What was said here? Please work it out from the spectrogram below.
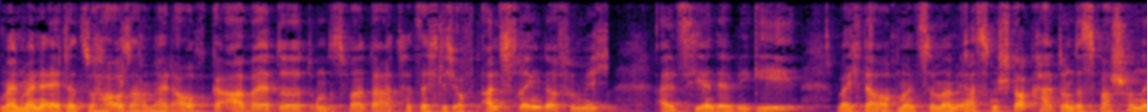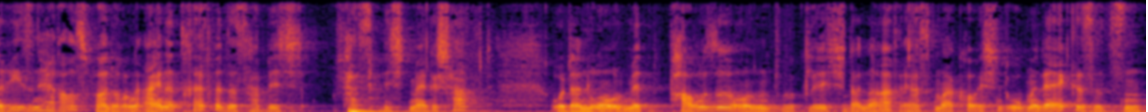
Meine, meine Eltern zu Hause haben halt auch gearbeitet und es war da tatsächlich oft anstrengender für mich als hier in der WG, weil ich da auch mein Zimmer im ersten Stock hatte und das war schon eine riesen Herausforderung. Eine Treppe, das habe ich fast nicht mehr geschafft oder nur mit Pause und wirklich danach erstmal keuchend oben in der Ecke sitzen.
